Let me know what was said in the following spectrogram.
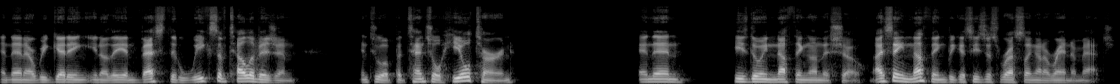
And then are we getting, you know, they invested weeks of television into a potential heel turn, and then he's doing nothing on this show. I say nothing because he's just wrestling on a random match.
